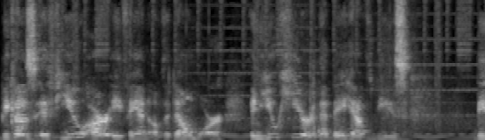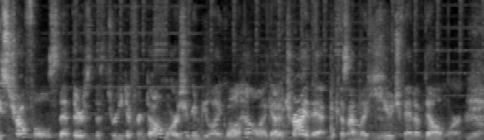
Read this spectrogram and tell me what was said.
because if you are a fan of the Dalmore and you hear that they have these these truffles, that there's the three different Dalmores, you're gonna be like, well, hell, I gotta Yeah. try that because I'm a huge fan of Dalmore. Yeah.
